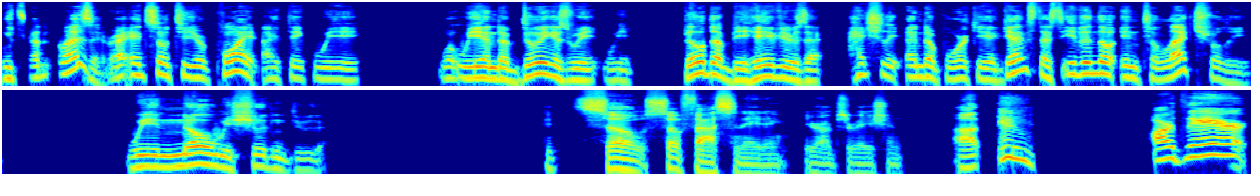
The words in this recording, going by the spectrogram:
it's unpleasant right? And so to your point i think we what we end up doing is we we build up behaviors that actually end up working against us, even though intellectually we know we shouldn't do that. It's so, so fascinating, your observation. Uh, are there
